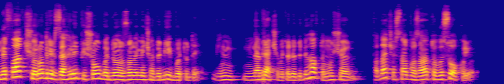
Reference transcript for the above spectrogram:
Не факт, що Родрі взагалі пішов би до зони м'яча, добіг би туди. Він навряд чи би туди добігав, тому що подача сама була занадто високою.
